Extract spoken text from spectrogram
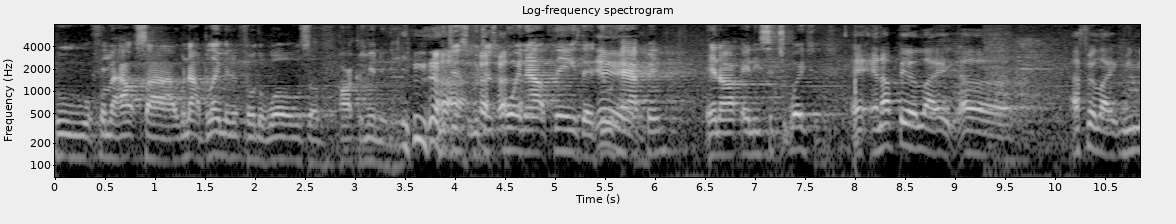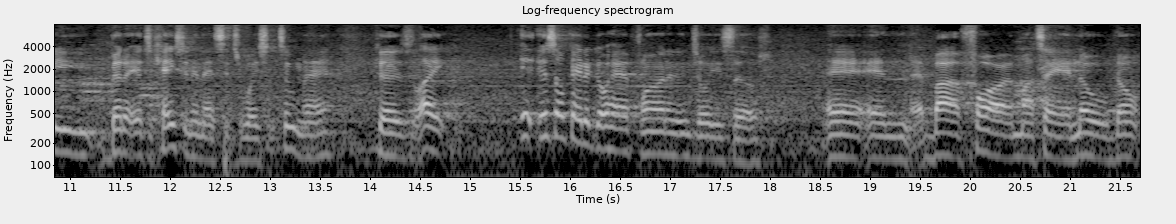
who from the outside. We're not blaming it for the woes of our community. we just we just point out things that do happen in our in these situations. And, and I feel like uh, I feel like we need better education in that situation too, man. Because like it, it's okay to go have fun and enjoy yourself. And, and by far, am I saying no? Don't.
